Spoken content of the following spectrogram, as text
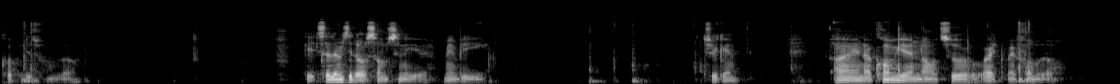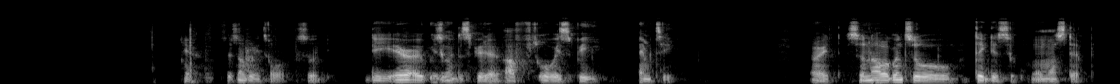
copy this formula. Okay, so let me there was something here, maybe chicken. And I come here now to write my formula. Yeah, so it's not going to work. So the area is going to spill have to always be empty. Alright, so now we're going to take this one more step.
